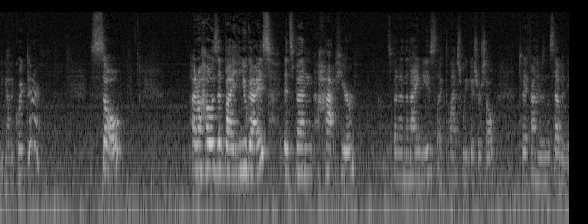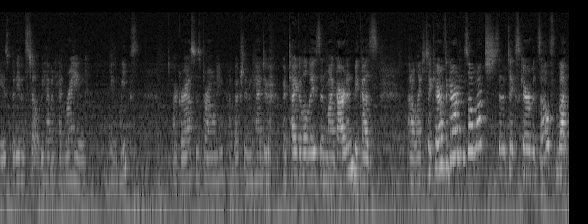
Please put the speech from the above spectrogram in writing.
You got a quick dinner. So, I don't know, how is it by you guys? It's been hot here. It's been in the 90s, like the last weekish or so. Today finally was in the 70s, but even still, we haven't had rain in weeks. Our grass is browning. I've actually even had to have tiger lilies in my garden because I don't like to take care of the garden so much, so it takes care of itself, but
